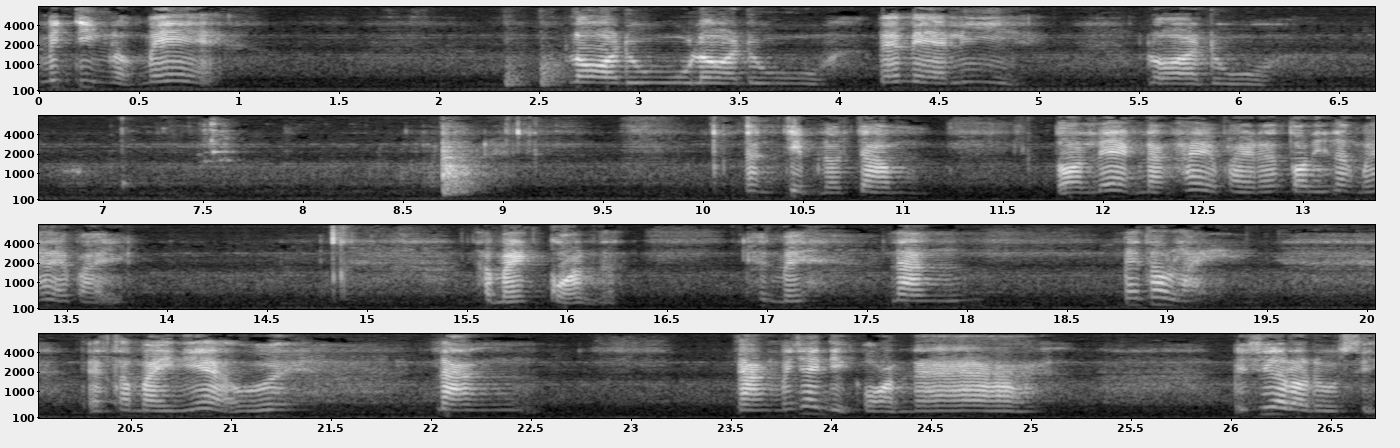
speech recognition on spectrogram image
ไม่จริงหรอกแม่ รอดูรอดูแม่แมรี่ รอดูนางเจ็บแล้วจำตอนแรกนางให้อภัยนะ ตอนนี้นางไม่ให้อภัยทำไมก่อนเห็นไหมนางไม่เท่าไหร่ แต่สมัยเนี้ยเว้ยนางนางไม่ใช่เด็กอ่อนนะไม่เชื่อเราดูสิ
